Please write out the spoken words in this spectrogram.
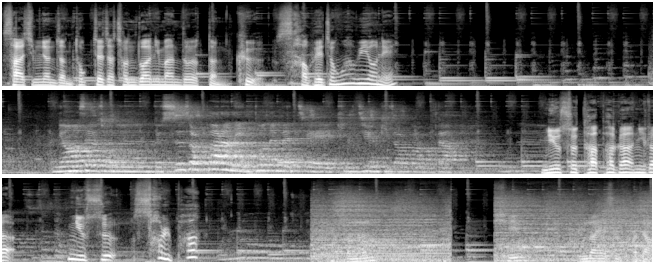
40년 전 독재자 전두환이 만들었던 그 사회정화위원회? 안녕하세요. 저는 뉴스 설파라는 인터넷 매체 김지윤 기자라고 합니다. 오늘 뉴스타파가 아니라 뉴스 설파? 저는 시 문화예술 과장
